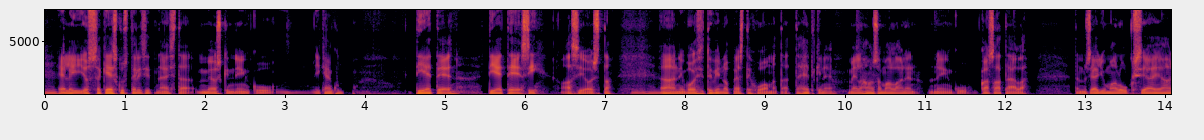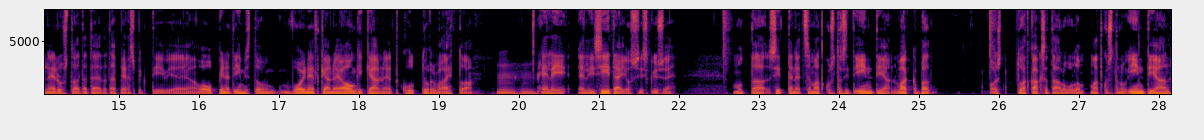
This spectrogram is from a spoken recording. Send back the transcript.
Mm-hmm. Eli jos sä keskustelisit näistä myöskin niin kuin, ikään kuin tieteen, tieteesi asioista, mm-hmm. ää, niin voisit hyvin nopeasti huomata, että hetkinen, meillähän on samanlainen niin kuin kasa täällä tämmöisiä jumaluuksia ja ne edustaa tätä ja tätä perspektiiviä ja oppineet ihmiset on voineet käydä ja onkin käyneet kulttuurivaihtoa. Mm-hmm. Eli, eli siitä ei ole siis kyse. Mutta sitten, että sä matkustasit Intiaan, vaikkapa olisit 1200-luvulla matkustanut Intiaan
